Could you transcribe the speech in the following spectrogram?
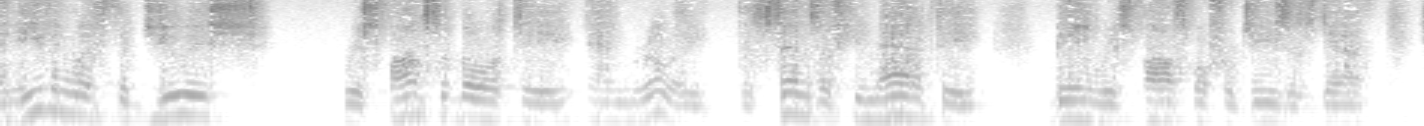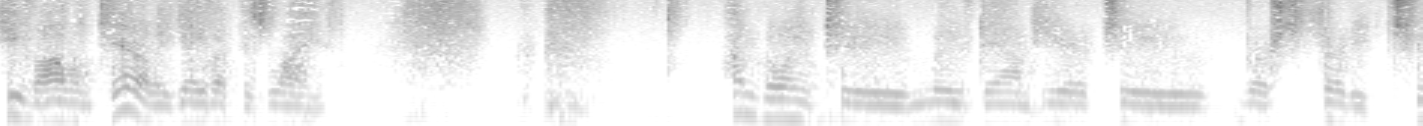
And even with the Jewish responsibility and really the sins of humanity being responsible for Jesus' death, he voluntarily gave up his life. I'm going to move down here to verse 32.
